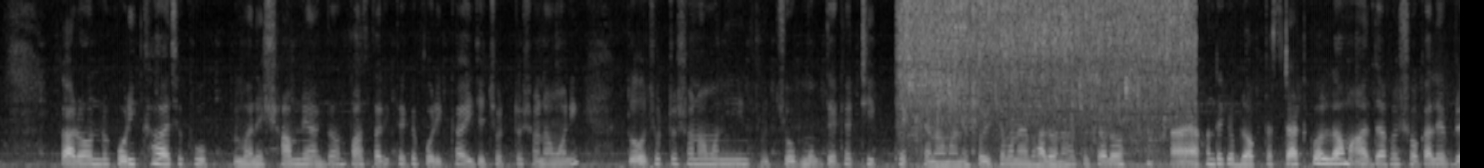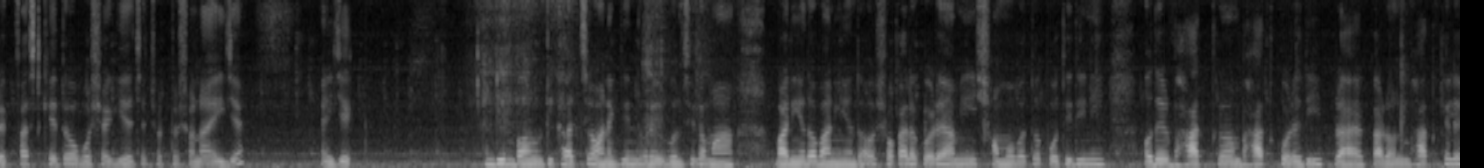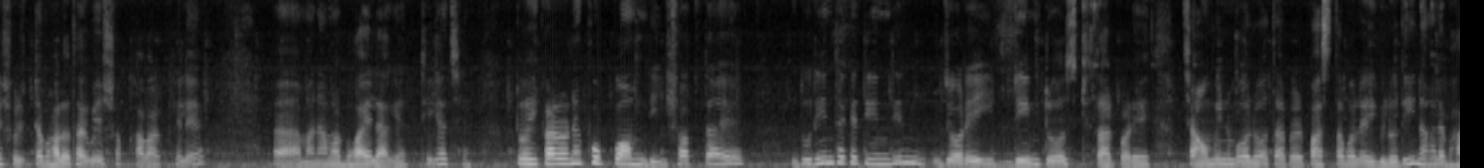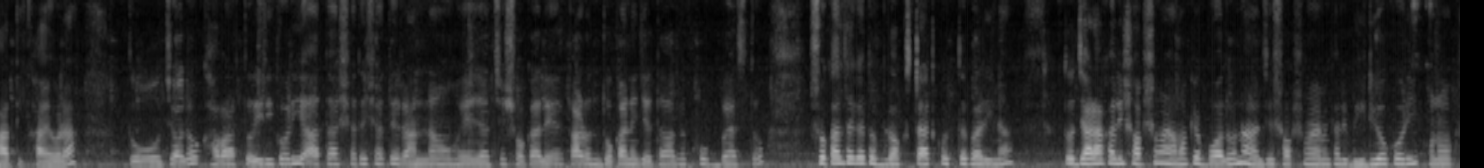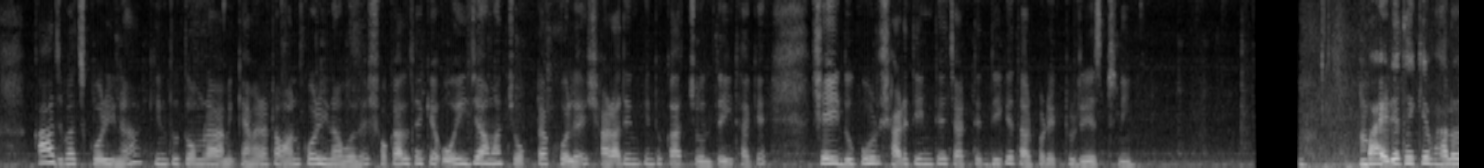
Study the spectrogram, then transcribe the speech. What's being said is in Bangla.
কারণ পরীক্ষা আছে খুব মানে সামনে একদম, পাঁচ তারিখ থেকে পরীক্ষা, এই যে ছোট্ট সোনামণি। তো ছোট্ট সোনামণি চোখ মুখ দেখে ঠিক ঠেকছে না মানে শরীরটা মনে হয় ভালো না। তো চলো এখন থেকে ব্লগটা স্টার্ট করলাম। আর দেখো সকালে ব্রেকফাস্ট খেতেও বসে গিয়েছে ছোট্ট সোনা, এই যে এই যে ডিম পাউরুটি খাচ্ছে অনেক দিন ধরেই বলছিল, মা, বানিয়ে দাও বানিয়ে দাও। সকালে করে আমি সম্ভবত প্রতিদিনই ওদের ভাত ভাত করে দিই প্রায়, কারণ ভাত খেলে শরীরটা ভালো থাকবে এসব খাবার খেলে মানে আমার ভয় লাগে, ঠিক আছে? তো এই কারণে খুব কম দিই। সপ্তাহে দুদিন থেকে তিন দিন জোর এই ডিম টোস্ট, তারপরে চাউমিন বলো, তারপরে পাস্তা বলো, এগুলো দিই, নাহলে ভাতই খায় ওরা। তো চলো খাবার তৈরি করি আর তার সাথে সাথে রান্নাও হয়ে যাচ্ছে সকালে, কারণ দোকানে যেতে হবে, খুব ব্যস্ত। সকাল থেকে তো ব্লগ স্টার্ট করতে পারি না। তো যারা খালি সবসময় আমাকে বলো না যে সবসময় আমি খালি ভিডিও করি, কোনো কাজ বাজ করি না, কিন্তু তোমরা আমি ক্যামেরাটা অন করি না বলে সকাল থেকে ওই যে আমার চোখটা খোলে, সারাদিন কিন্তু কাজ চলতেই থাকে। সেই দুপুর সাড়ে তিনটে, চারটের দিকে তারপরে একটু রেস্ট নিই। বাইরে থেকে ভালো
